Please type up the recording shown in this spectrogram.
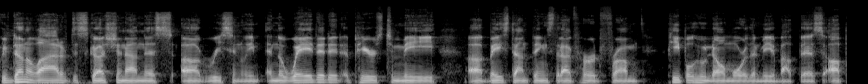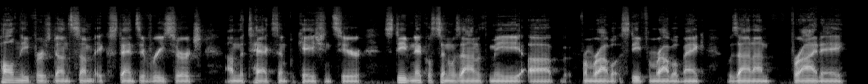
We've done a lot of discussion on this uh, recently, and the way that it appears to me, uh, based on things that I've heard from people who know more than me about this, uh, Paul Neiffer's done some extensive research on the tax implications here. Steve Nicholson was on with me uh, from Rabo, Steve from Rabobank was on on Friday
